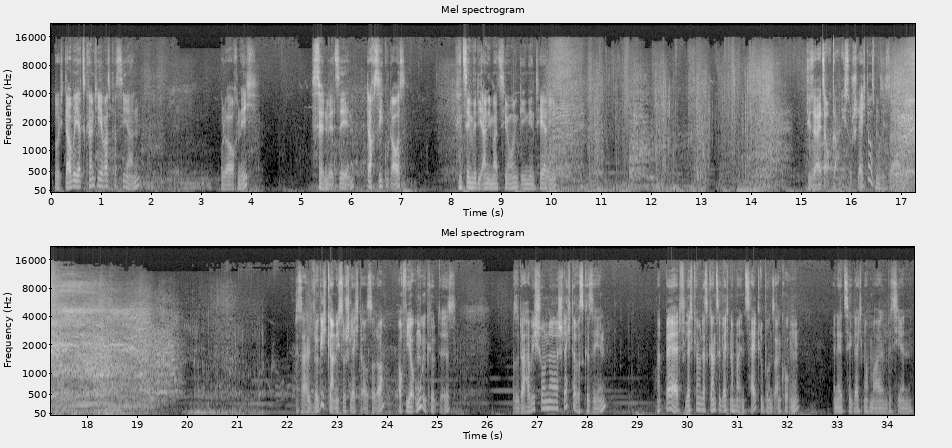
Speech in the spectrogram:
So, ich glaube, jetzt könnte hier was passieren. Oder auch nicht. Das werden wir jetzt sehen. Doch, sieht gut aus. Jetzt sehen wir die Animation gegen den Terry. Die sah jetzt auch gar nicht so schlecht aus, muss ich sagen. Das sah halt wirklich gar nicht so schlecht aus, oder? Auch wie er umgekippt ist. Also da habe ich schon äh, Schlechteres gesehen. Not bad. Vielleicht können wir das Ganze gleich nochmal in Zeitlupe uns angucken. Wenn er jetzt hier gleich nochmal ein bisschen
